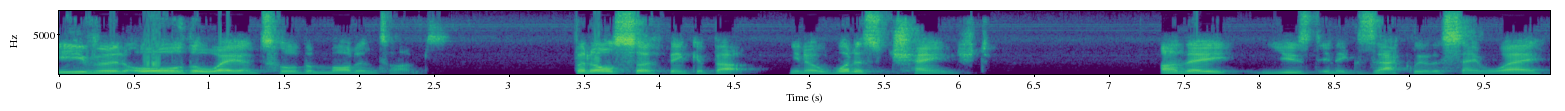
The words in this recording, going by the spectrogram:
even all the way until the modern times. But also think about, you know, what has changed? Are they used in exactly the same way?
